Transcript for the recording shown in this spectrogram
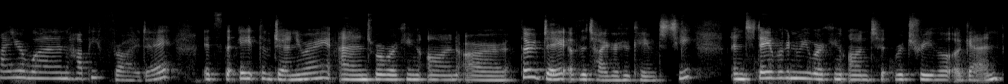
Hi everyone, happy Friday. It's the 8th of January and we're working on our third day of the tiger who came to tea. And today we're going to be working on retrieval again,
